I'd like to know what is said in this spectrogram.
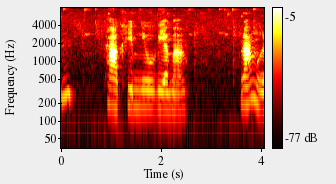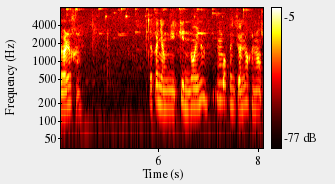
อืม ทาครีมนิวเวียมา ล้างมือแล้วด้อค่ะแต่ก็ยังมีกลิ่นน้อยนึงมันบ่เป็นจนหรอกค่ะเนาะ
